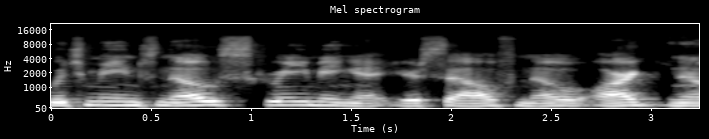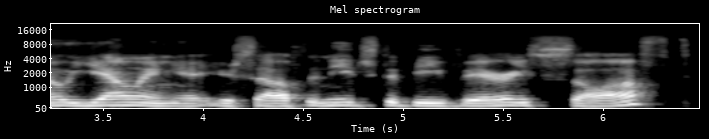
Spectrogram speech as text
which means no screaming at yourself, no arg- no yelling at yourself. It needs to be very soft.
